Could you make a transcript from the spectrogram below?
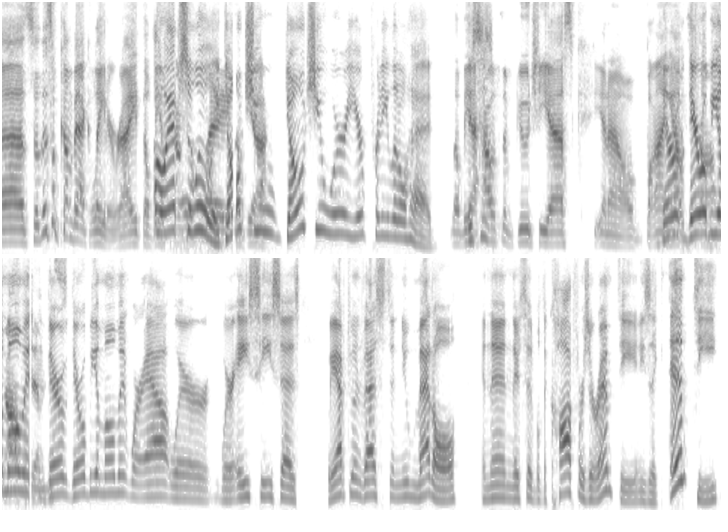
Uh, so this will come back later, right? Be Oh, absolutely. Don't be a- you don't you worry your pretty little head. There'll be This is- a House of Gucci esque, you know, buying. There, out there will be a moment. options. There, there will be a moment where out where where AC says we have to invest in new metal, and then they said, well, the coffers are empty, and he's like, empty,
